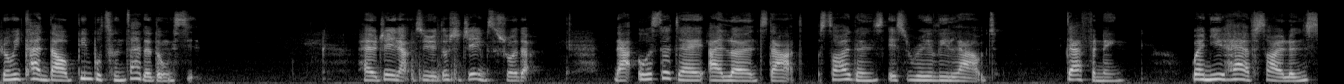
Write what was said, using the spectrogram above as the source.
容易看到并不存在的东西。还有这两句都是 James 说的：“That was the day I learned that silence is really loud, deafening. When you have silence,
